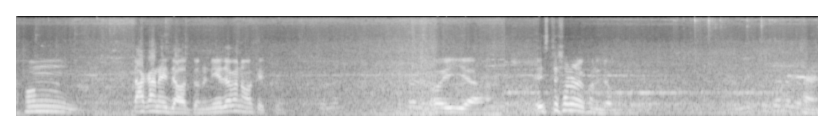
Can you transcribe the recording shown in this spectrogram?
এখন টাকা নেই যাওয়ার জন্য। নিয়ে যাবেন আমাকে একটু? ওই স্টেশনের ওখানে যাব। হ্যাঁ।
